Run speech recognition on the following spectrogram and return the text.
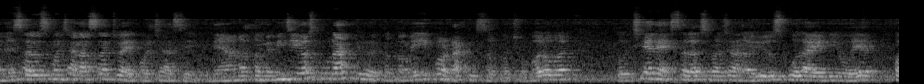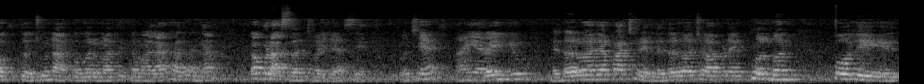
અને સરસ મજાના સચવાઈ પણ જશે. ને આમાં તમે બીજી વસ્તુ રાખવી હોય તો તમે એ પણ રાખી શકો છો, બરોબર? તો છે ને સરસ મજાનો યુઝફુલ આઈડિયો એ ફક્ત જૂના કવરમાંથી તમારા આખા ઘરના કપડાં સચવાઈ જશે. તો છે, અહીંયા રહી ગયું. ને દરવાજા પાછળ, એટલે દરવાજો આપણે ખોલ બંધ ખોલી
